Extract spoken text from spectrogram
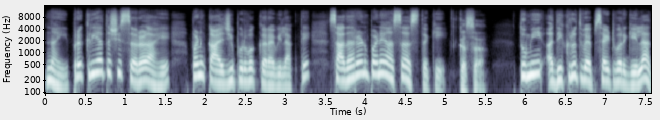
नाही प्रक्रिया तशी सरळ आहे पण काळजीपूर्वक करावी लागते. साधारणपणे असं असतं की कसं? तुम्ही अधिकृत वेबसाईटवर गेलात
